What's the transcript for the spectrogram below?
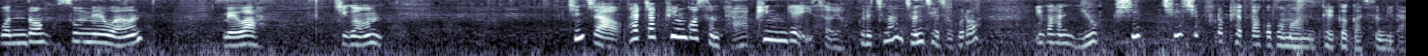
원동 순매원 매화 지금 진짜 활짝 핀 곳은 다 핀 게 있어요. 그렇지만 전체적으로 이거 한 60, 70% 폈다고 보면 될 것 같습니다.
